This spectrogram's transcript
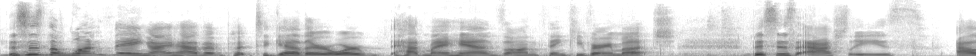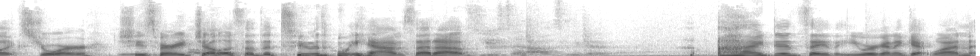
this is the one thing I haven't put together or had my hands on. Thank you very much. This is Ashley's Alex drawer. She's very jealous of the two that we have set up. You said I was gonna get it. I did say that you were going to get one,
